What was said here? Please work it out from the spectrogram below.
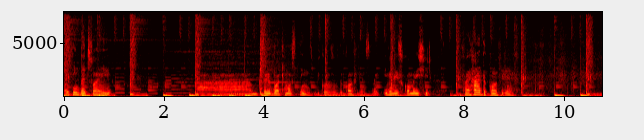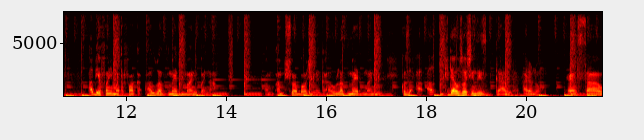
I think that's why I'm terrible at most things because of the confidence. Like even this comedy shit, if I had the confidence, I'll be a funny motherfucker. I would have made money by now. I'm, I'm sure about you. Like I would have made money because today I was watching this girl. I don't know, Elsa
